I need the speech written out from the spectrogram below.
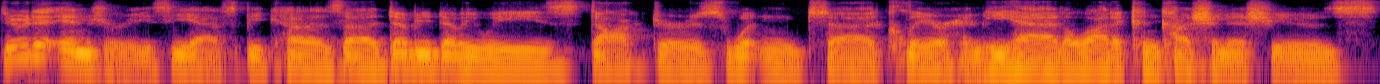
Due to injuries yes because uh, wwe's doctors wouldn't uh, clear him. He had a lot of concussion issues.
